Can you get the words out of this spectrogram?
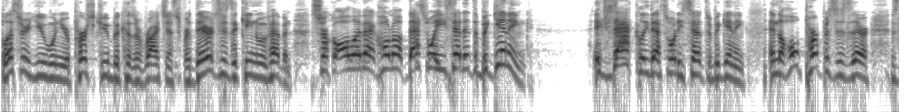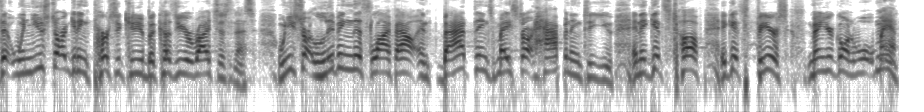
Blessed are you when you're persecuted because of righteousness, for theirs is the kingdom of heaven. Circle all the way back, hold up. That's what he said at the beginning. Exactly, that's what he said at the beginning. And the whole purpose is there is that when you start getting persecuted because of your righteousness, when you start living this life out and bad things may start happening to you and it gets tough, it gets fierce, man, you're going, well, man,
